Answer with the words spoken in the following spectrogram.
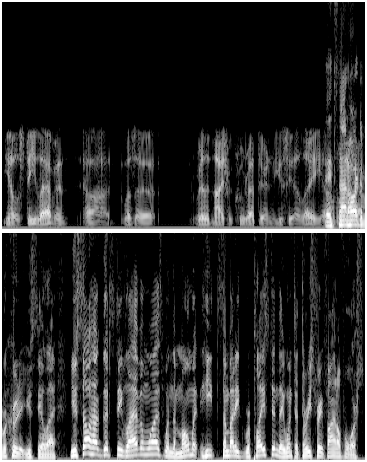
you know, Steve Lavin uh, was a really nice recruit out there in UCLA. It's not hard happened. to recruit at UCLA. You saw how good Steve Lavin was when the moment he somebody replaced him, they went to three straight Final Fours.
